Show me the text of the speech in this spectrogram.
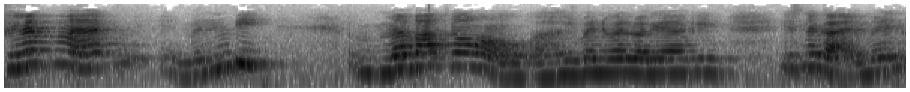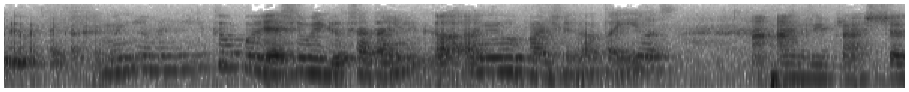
फिर मैं मैंने भी मैं बात कर रहा हूँ हस्बैंड वाल वगैरह की। इसने कहा है मैं तो कोई ऐसी वीडियो के साथ आई नहीं के साथ आई बस। हाँ एंग्री प्राश चल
